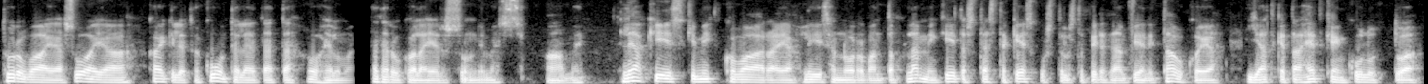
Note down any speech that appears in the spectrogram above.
turvaa ja suojaa kaikille, jotka kuuntelee tätä ohjelmaa. Tätä rukoilla Jeesus sun nimessä. Aamen. Lea Kiiski, Mikko Vaara ja Liisa Norvanto, lämmin kiitos tästä keskustelusta. Pidetään pieni tauko ja jatketaan hetken kuluttua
